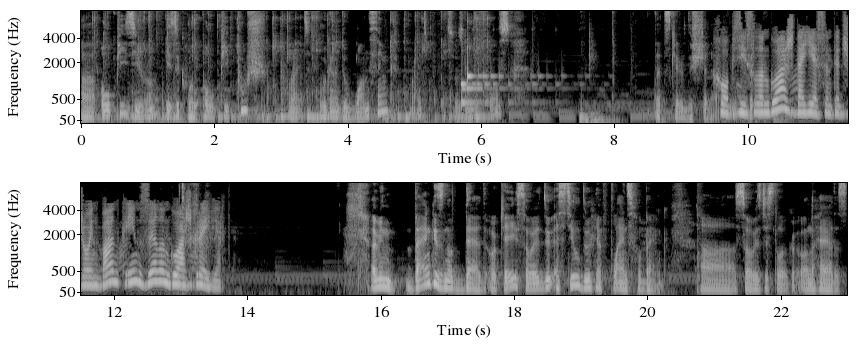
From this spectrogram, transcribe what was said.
uh, op0 is equal op push, right, we're gonna do one thing, right? So it's gonna be false. That scared the shit out of Hope this language doesn't join bang in the language graveyard. I mean, Bang is not dead, okay? So I do, I still do have plans for Bang. Uh, so it's just like on the hiatus.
